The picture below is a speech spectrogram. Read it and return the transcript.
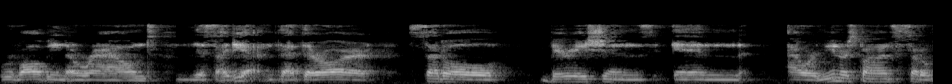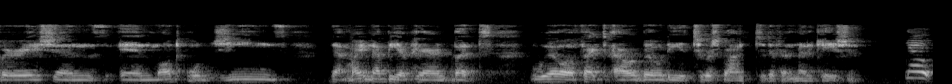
revolving around this idea that there are subtle variations in our immune response, subtle variations in multiple genes that might not be apparent, but will affect our ability to respond to different medication. Now,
